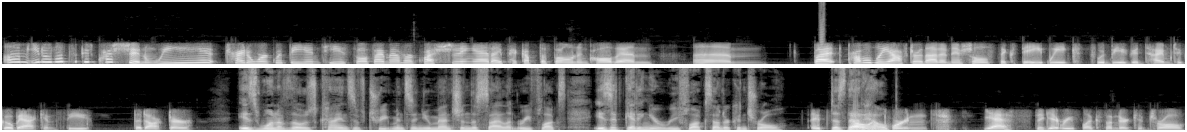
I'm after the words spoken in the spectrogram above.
Um, you know, that's a good question. We try to work with the ENT, so if I'm ever questioning it, I pick up the phone and call them. Um, but probably after that initial six to eight weeks would be a good time to go back and see the doctor. Is one of those kinds of treatments, and you mentioned the silent reflux, is it getting your reflux under control? It's Does that so help? important, yes, to get reflux under control.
